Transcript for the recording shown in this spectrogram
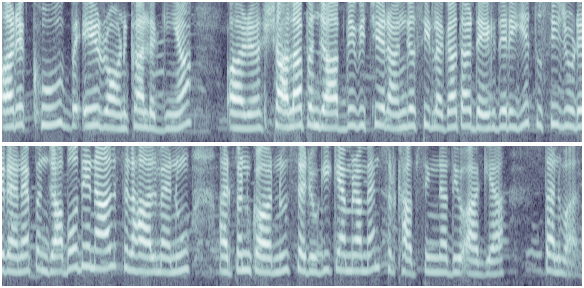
ਔਰ ਖੂਬ ਇਹ ਰੌਣਕਾਂ ਲੱਗੀਆਂ ਔਰ ਸ਼ਾਲਾ ਪੰਜਾਬ ਦੇ ਵਿੱਚ ਇਹ ਰੰਗ ਅਸੀਂ ਲਗਾਤਾਰ ਦੇਖਦੇ ਰਹੀਏ। ਤੁਸੀਂ ਜੁੜੇ ਰਹਿਣਾ ਹੈ ਪੰਜਾਬੋ ਦੇ ਨਾਲ। ਫਿਲਹਾਲ ਮੈਨੂੰ ਅਰਪਨ ਕੌਰ ਨੂੰ ਸਹਿਯੋਗੀ ਕੈਮਰਾਮੈਨ ਸੁਰਖਾਬ ਸਿੰਘ ਨਾਲ ਦਿਓ ਆ ਗਿਆ ਧੰਨਵਾਦ।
